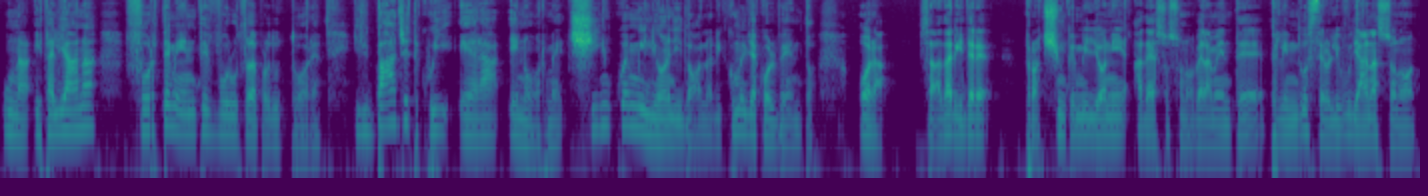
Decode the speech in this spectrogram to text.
una italiana fortemente voluta dal produttore. Il budget qui era enorme, 5 milioni di dollari, come via col vento. Ora, sarà da ridere, però 5 milioni adesso sono veramente, per l'industria hollywoodiana, sono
